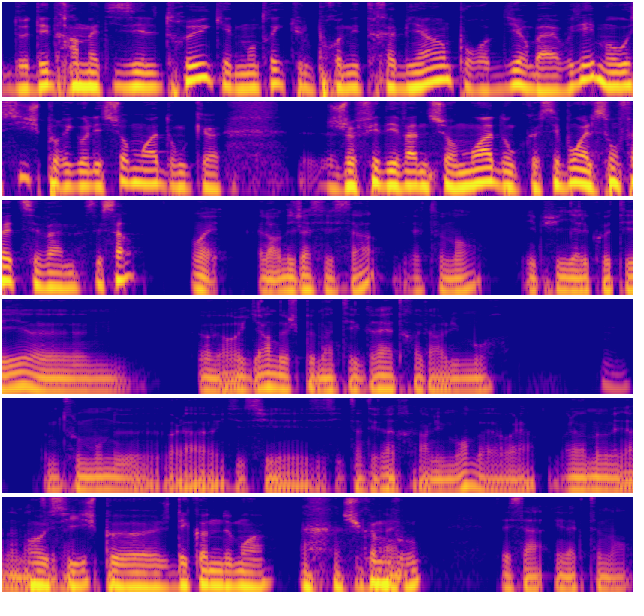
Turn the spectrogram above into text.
de dédramatiser le truc et de montrer que tu le prenais très bien pour te dire bah vous voyez moi aussi je peux rigoler sur moi donc euh, je fais des vannes sur moi donc euh, c'est bon elles sont faites ces vannes c'est ça? Ouais, alors déjà c'est ça, exactement. Et puis il y a le côté, euh, euh, regarde, je peux m'intégrer à travers l'humour. Mhm. comme tout le monde, voilà, ils essaient, ils s'intégrer à travers l'humour, bah voilà, voilà ma manière de Moi aussi, je peux, je déconne de moi. je suis comme Ouais. vous. C'est ça, exactement.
